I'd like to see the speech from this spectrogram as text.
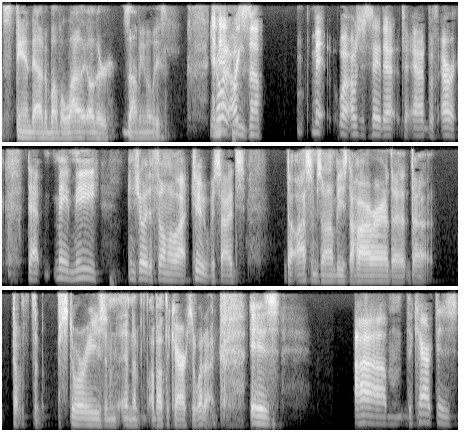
stand out above a lot of other zombie movies. You and know that what brings else- up well, I was just say that to add with Eric, that made me enjoy the film a lot too. Besides the awesome zombies, the horror, the the the, the stories, and and the, about the characters and whatnot, is um the characters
